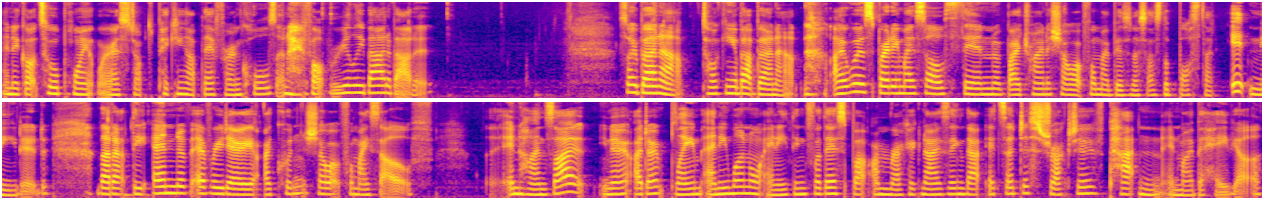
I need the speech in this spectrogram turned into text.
And it got to a point where I stopped picking up their phone calls and I felt really bad about it. So, burnout, talking about burnout, I was spreading myself thin by trying to show up for my business as the boss that it needed. That at the end of every day, I couldn't show up for myself. In hindsight, you know, I don't blame anyone or anything for this, but I'm recognizing that it's a destructive pattern in my behavior.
